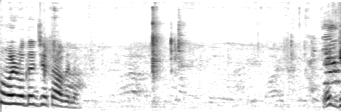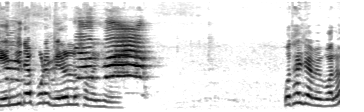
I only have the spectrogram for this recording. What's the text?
তোমার রোদে যেতে হবে না। গেঞ্জিটা পরে বেরোলো সবাই ঘেমে কোথায় যাবে বলো?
